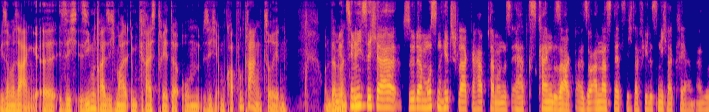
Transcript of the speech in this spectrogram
wie soll man sagen, äh, sich 37 Mal im Kreis drehte, um sich um Kopf und Kragen zu reden. Und wenn man ziemlich sicher, Söder muss einen Hitschlag gehabt haben und es, er hat es keinem gesagt. Also anders lässt sich da vieles nicht erklären. Also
